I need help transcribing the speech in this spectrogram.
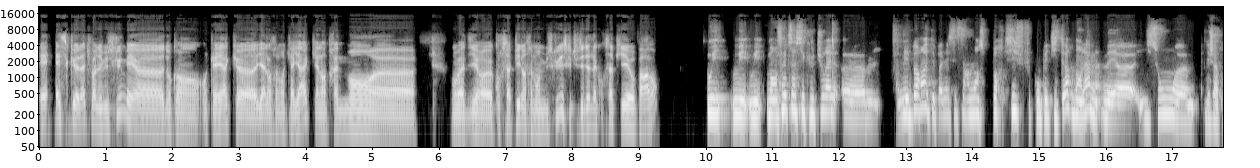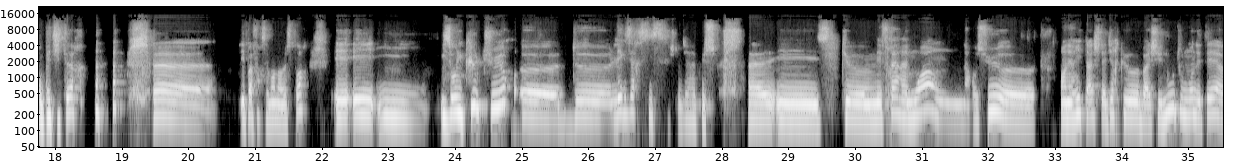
est-ce que là tu parles de muscu, mais donc en, en kayak, il y a l'entraînement kayak, il y a l'entraînement on va dire euh, course à pied, l'entraînement muscu. Est-ce que tu faisais déjà de la course à pied auparavant? Oui, oui, oui. Bon, en fait, ça c'est culturel. Euh, mes parents n'étaient pas nécessairement sportifs, compétiteurs dans l'âme, mais euh, ils sont déjà compétiteurs et pas forcément dans le sport. Et, ils, ont une culture de l'exercice, je te dirais plus. Et ce que mes frères et moi, on a reçu en héritage, c'est-à-dire que bah, chez nous, tout le monde était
